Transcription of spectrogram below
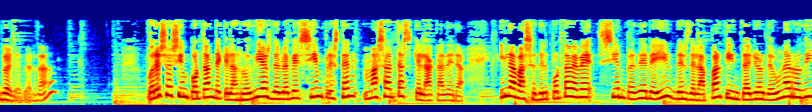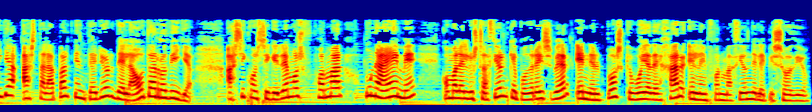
Duele, ¿verdad? Por eso es importante que las rodillas del bebé siempre estén más altas que la cadera y la base del portabebé siempre debe ir desde la parte interior de una rodilla hasta la parte interior de la otra rodilla. Así conseguiremos formar una M como la ilustración que podréis ver en el post que voy a dejar en la información del episodio.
